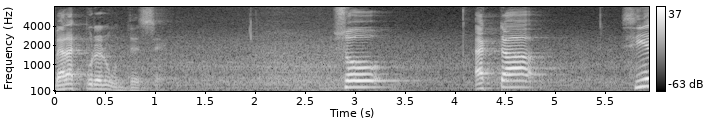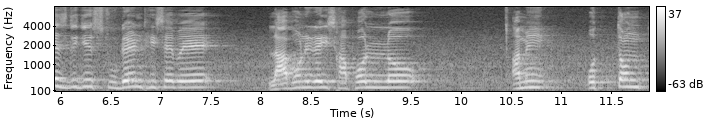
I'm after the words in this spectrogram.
ব্যারাকপুরের উদ্দেশ্যে। সো একটা সিএসডিজি স্টুডেন্ট হিসেবে লাবণীর এই সাফল্য, আমি অত্যন্ত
